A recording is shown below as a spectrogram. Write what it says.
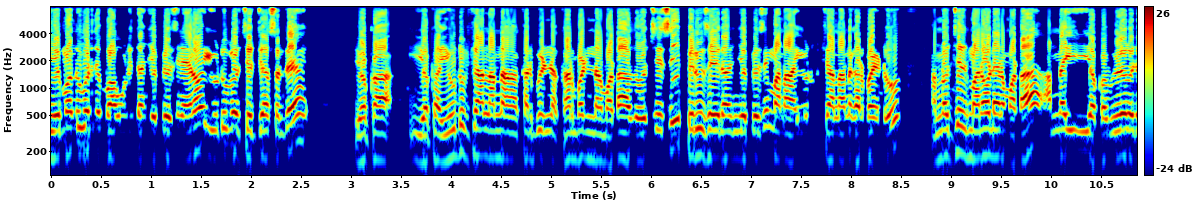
ఏ మందు కొడితే బాగుంటుంది అని చెప్పేసి నేను యూట్యూబ్లో సెర్చ్ చేస్తుంటే ఈ యొక్క ఈ యొక్క యూట్యూబ్ ఛానల్ అన్న కనపడి కనపడింది అనమాట అది వచ్చేసి పెరుగు సైడ్ అని చెప్పేసి మన యూట్యూబ్ ఛానల్ అన్న కనపడిండు. అన్న వచ్చేసి మనవాడే అనమాట అన్న ఈ యొక్క వీడియోలో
